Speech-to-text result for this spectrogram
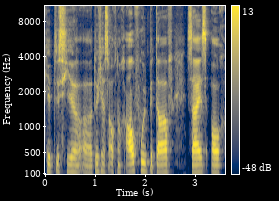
gibt es hier äh, durchaus auch noch Aufholbedarf, sei es auch,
